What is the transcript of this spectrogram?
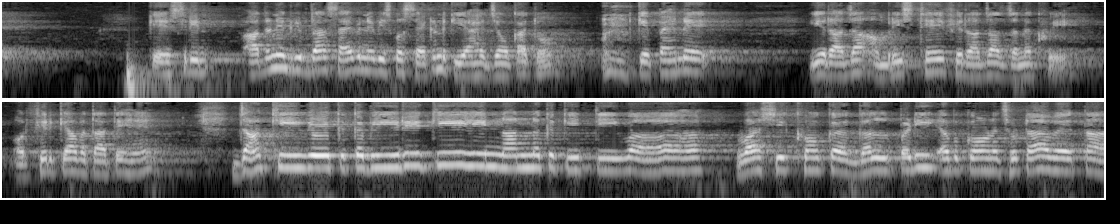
कि श्री आदरणीय गरीबदास साहब ने भी इसको सेकंड किया है ज्यो का तो कि पहले ये राजा अमरीश थे, फिर राजा जनक हुए। और फिर क्या बताते हैं? झांकी वेक कबीर की नानक की तीवाह वह सिखों का गल पड़ी, अब कौन छुटावेता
